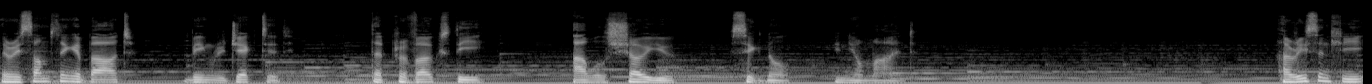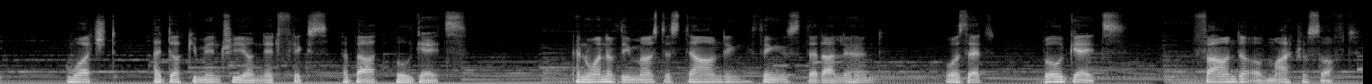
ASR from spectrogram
There is something about being rejected that provokes the I will show you signal in your mind. I recently watched a documentary on Netflix about Bill Gates. And one of the most astounding things that I learned was that Bill Gates, founder of Microsoft,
